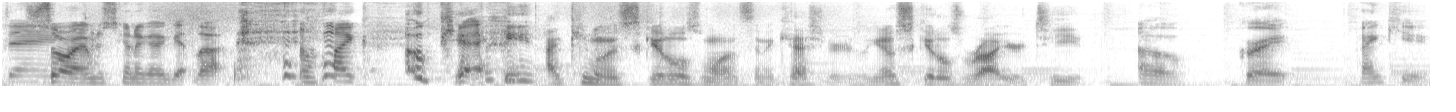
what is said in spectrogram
Dang. Sorry, I'm just gonna go get that. I'm like, okay. I came with Skittles once, and the cashier goes, "You know, Skittles rot your teeth." Oh, great. Thank you,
